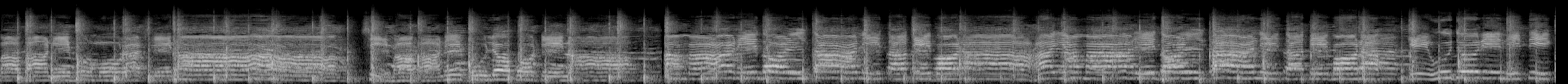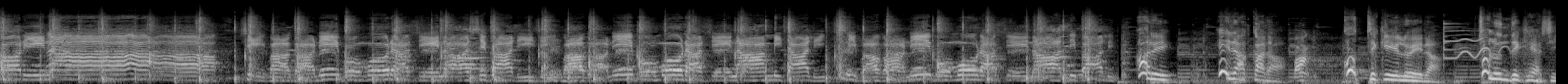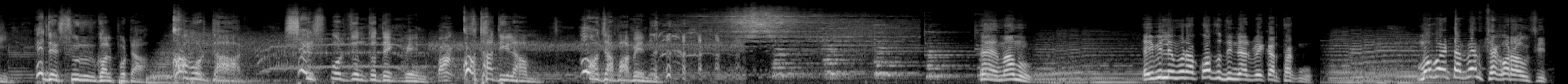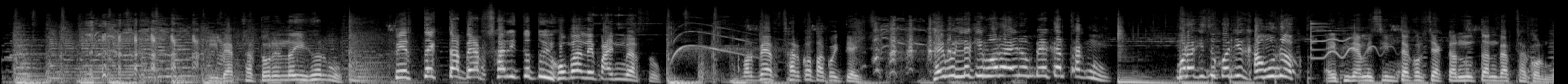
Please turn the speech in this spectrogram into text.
বাগানে ভ্রমর আসে না। সে বাগানে ফুল ফোটে না। আমার ভরা। হাই আমার দলটা নিতাতে ভরা। কেউ জোরে নীতি করে না। সে বাগানে ভ্রমর আসে না সে পারি যে বাগানে ভ্রমর আসে না মিতালি সে বাগানে ভ্রমর আসে না দিপালি। আরে এরা কারা? কোত্থেকে এলো এরা? চলুন দেখে আসি এদের শুরুর গল্পটা। খবরদার শেষ পর্যন্ত দেখবেন। কথা দিলাম মজা পাবেন। হ্যাঁ মামু এই বিলে মোরা কতদিন আর বেকার থাকব? মগো একটা ব্যবসা করা উচিত। কি ব্যবসা তোরে লই হরমু প্রত্যেকটা ব্যবসারই তো তুই হোমালে পাইন মারছো। আবার ব্যবসার কথা কইতে আইছি সেই বললে কি মোরা এরকম বেকার থাকমু? মোরা কিছু করিয়ে খামু না। এই ফিরে আমি চিন্তা করছি একটা নূতন ব্যবসা করব।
